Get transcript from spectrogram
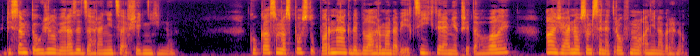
Vždy jsem toužil vyrazit za hranice všedních dnů. Koukal jsem na spoustu porna, kde byla hromada věcí, které mě přitahovaly, ale žádnou jsem si netroufnul ani navrhnout.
